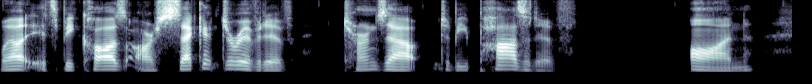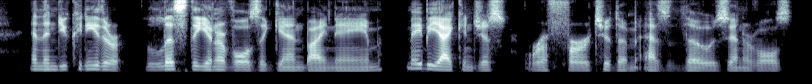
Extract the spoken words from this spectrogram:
well, it's because our second derivative turns out to be positive on and then you can either list the intervals again by name. Maybe I can just refer to them as those intervals.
